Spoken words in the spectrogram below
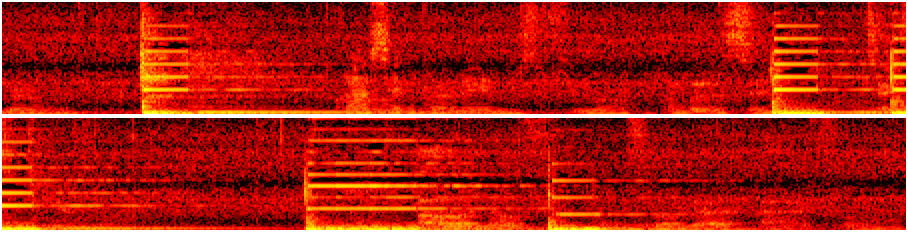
girl. One second. Her name is Flo. I'm gonna send text it to your phone. Oh no, Flo got an iPhone.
